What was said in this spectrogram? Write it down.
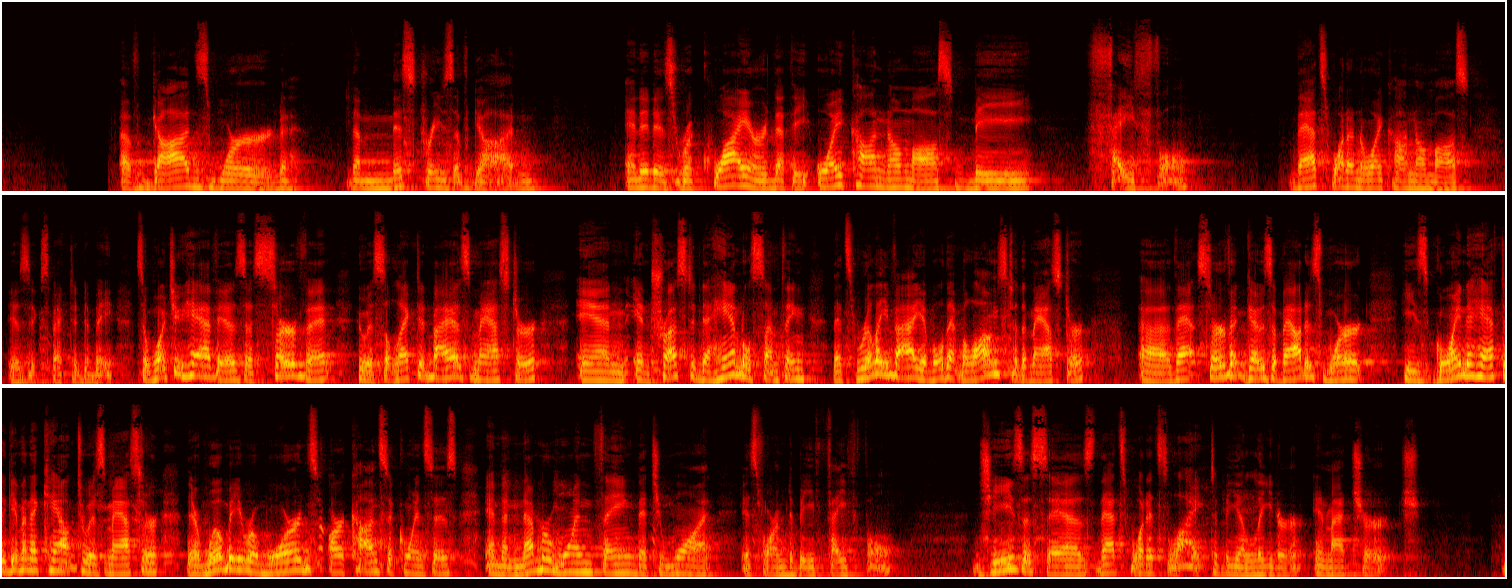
of God's word, the mysteries of God and it is required that the oikonomos be faithful. That's what an oikonomos is expected to be. So, what you have is a servant who is selected by his master and entrusted to handle something that's really valuable that belongs to the master. Uh, that servant goes about his work He's going to have to give an account to his master. There will be rewards or consequences. And the number one thing that you want is for him to be faithful. Jesus says that's what it's like to be a leader in my church.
